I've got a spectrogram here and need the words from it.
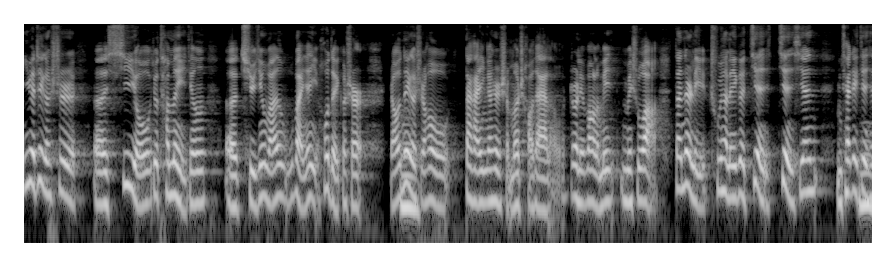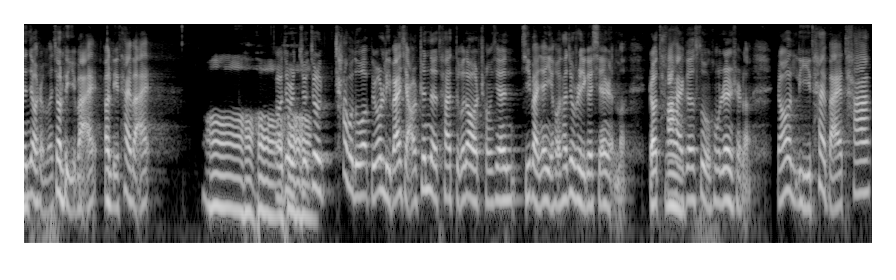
因为这个是呃西游，就他们已经呃取经完五百年以后的一个事儿，然后那个时候大概应该是什么朝代了？我这里忘了没没说啊。但那里出现了一个剑剑仙，你猜这剑仙叫什么？叫李白啊，李太白。哦哦，就是就就是差不多。比如李白，假如真的他得道成仙，几百年以后他就是一个仙人嘛。然后他还跟孙悟空认识了。然后李太白他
